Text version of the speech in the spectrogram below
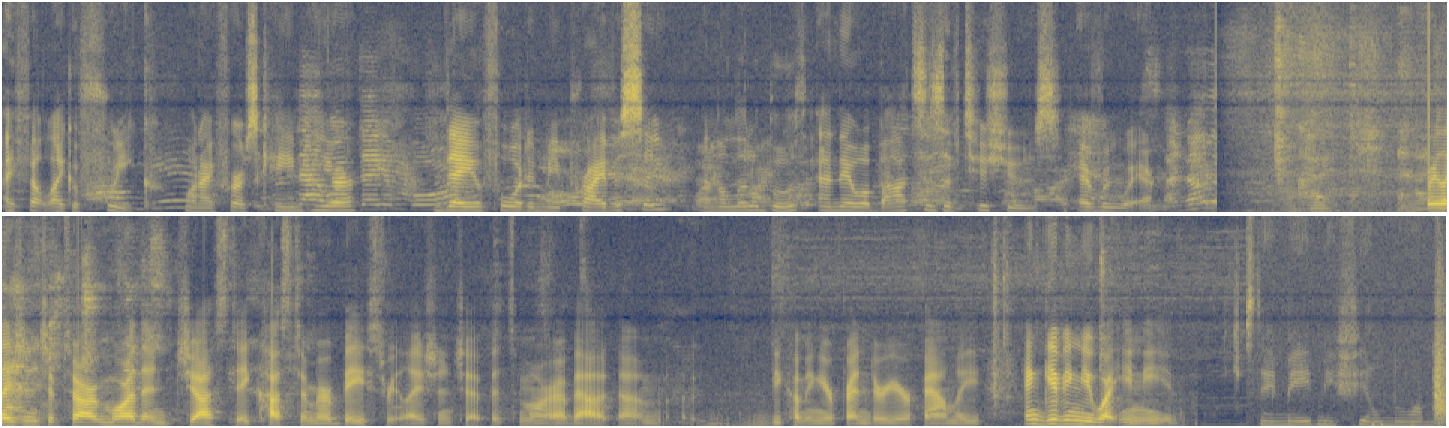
I felt like a freak when I first came here. They afforded me privacy in the little booth, and there were boxes of tissues everywhere. Okay. And Relationships are more than just a customer based relationship, it's more about um, becoming your friend or your family and giving you what you need. They made me feel normal.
